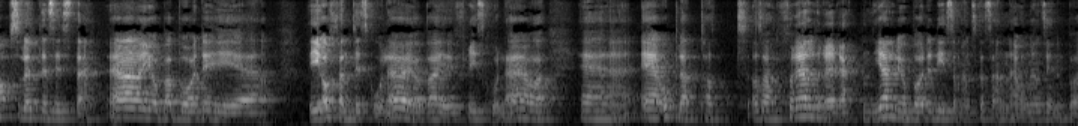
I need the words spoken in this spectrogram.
absolutt det siste. Jeg jobber både i, i offentlig skole og jeg jobber i friskole. og eh, er opptatt at altså, Foreldreretten gjelder jo både de som ønsker å sende ungene sine på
